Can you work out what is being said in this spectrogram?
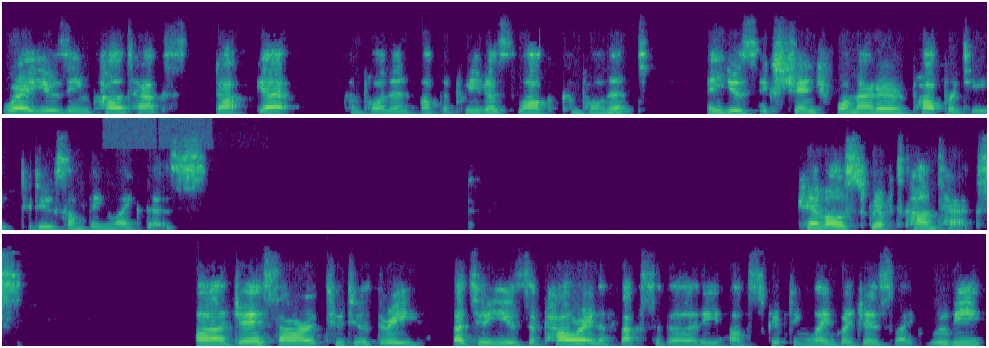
we're using context.get component of the previous log component and use exchange formatter property to do something like this. Camel script context. Uh, JSR 223 lets you use the power and the flexibility of scripting languages like Ruby,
